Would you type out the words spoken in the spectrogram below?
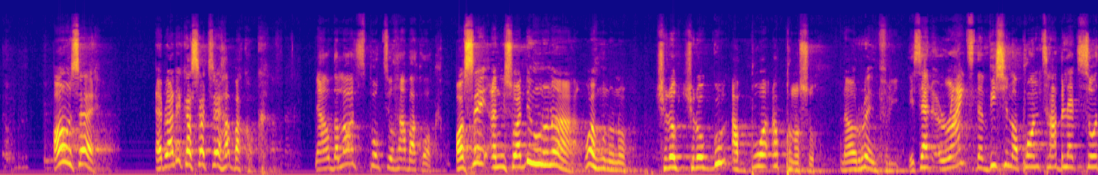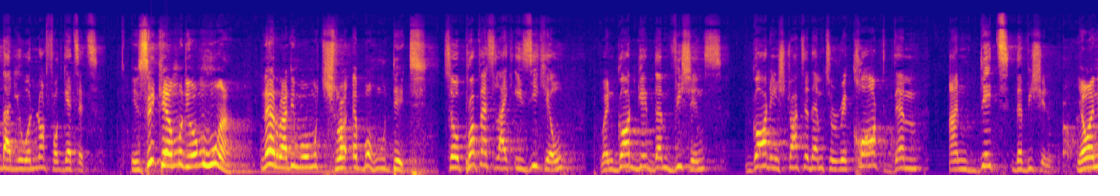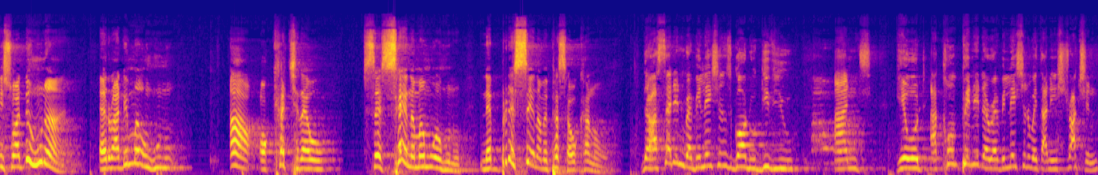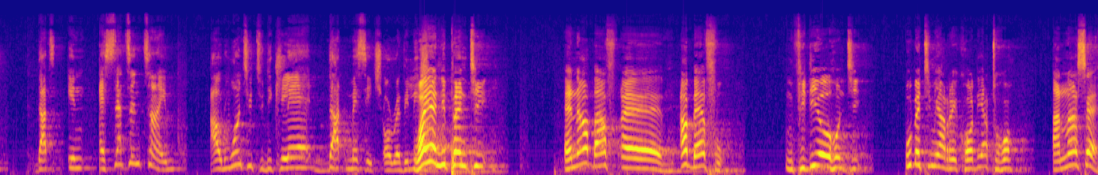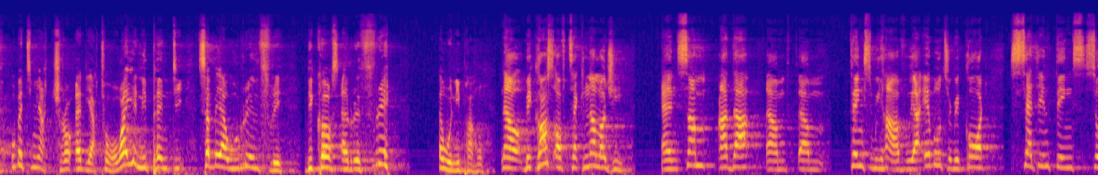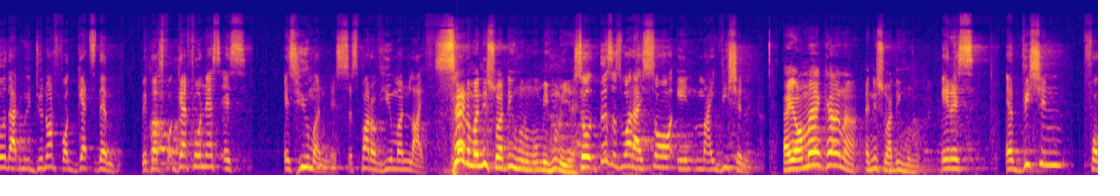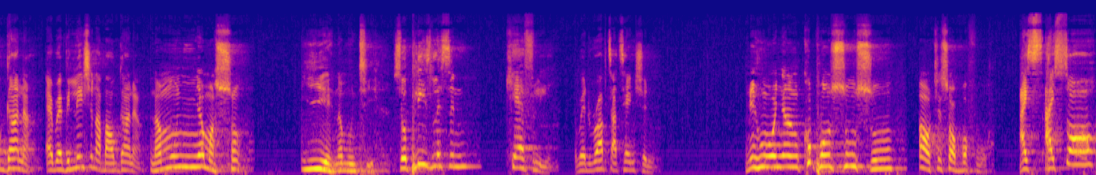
ɔhu sɛ awurade kasa kyerɛ habakuk Now, the Lord spoke to Habakkuk. ɔse anisoade hunu no a woahunu no twerɛtwerɛ gu aboa apono so na ɔwerɛ mfiri He said, Write the vision upon tablets so that you will not forget it. Ezekiel mu deɛ ɔmu hu a na awurade ma ɔmu kyerɛ ɛbɔ ho date So, prophets like Ezekiel, when God gave them visions, God instructed them to record them and date the vision. yɛwɔ anisoade hunu a awurade ma nhunu a ɔka kyerɛ wo sɛ sei na ma mu ahunu na berɛ sei na mepɛ sɛ woka no. There are certain revelations God will give you, and He would accompany the revelation with an instruction that in a certain time, I would want you to declare that message or revelation. wayɛ nnipa nti ɛna abaaf- ɛɛ, abɛɛfo mfidie wɔ hɔ nti wobɛtumi arekɔde ato hɔ anaasɛ wobɛtumi atwerɛ de ato hɔ wayɛ nnipa nti sɛ bɛyɛ a worɛ mfire because awerɛfire wɔ nnipa ho. Now, because of technology and some other um, um, things we have, we are able to record certain things so that we do not forget them. Because forgetfulness is, is humanness. it's, it's part of human life. sɛ na mani soade hunu mu mehunuyɛ So, this is what I saw in my vision. ɛyɛ ɔman ghana ani soade hunu It is a vision for Ghana, a revelation about Ghana. na monyɛ maso yie na montie So, please listen carefully with rapt attention. I, onyankopɔn sunsum a ɔte sɛ ɔbɔfoɔ I, saw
